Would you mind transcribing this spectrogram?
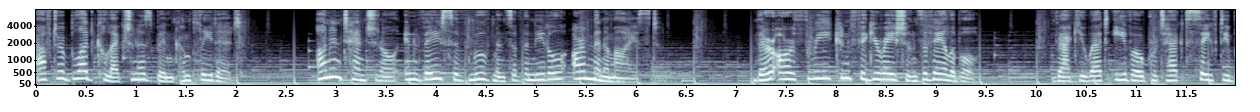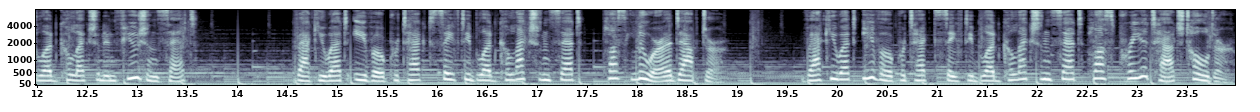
after blood collection has been completed. Unintentional, invasive movements of the needle are minimized. There are three configurations available. Vacuette Evo Protect Safety Blood Collection Infusion Set, Vacuette Evo Protect Safety Blood Collection Set plus Luer Adapter, Vacuette Evo Protect Safety Blood Collection Set plus pre-attached holder.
